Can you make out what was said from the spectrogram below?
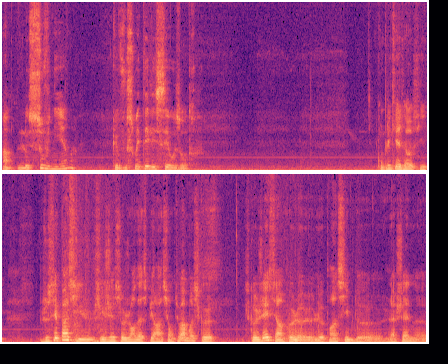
Un, le souvenir que vous souhaitez laisser aux autres. Compliqué ça aussi. je sais pas si, j'ai ce genre d'aspiration. Tu vois, moi, ce que, ce que j'ai, c'est un peu le, principe de la chaîne, euh,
